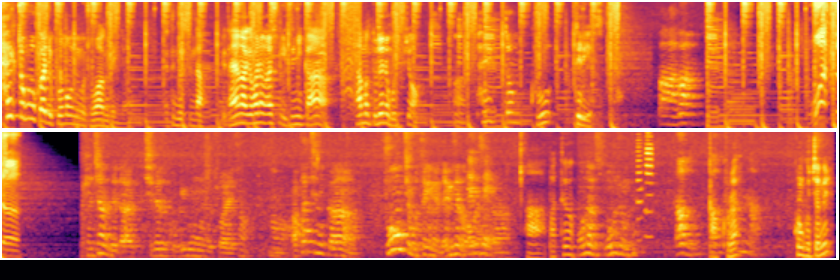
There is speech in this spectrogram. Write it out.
탈 정도까지 구워 먹는 거 좋아하거든요. 하여튼 그렇습니다. 다양하게 활용할 수 있으니까 한번 도전해 보십시오. 어, 8.9 드리겠습니다. 빠밤 What the? 괜찮은데 나 집에서 고기 구워 먹는 거 좋아해서 어, 아파트니까 먹지 못하겠네 냄새 너무 냄새. 나니까 아 아파트? 어, 나 너무 좋은데? 나도 아, 나도 그래? 혼나. 그럼 9.1?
